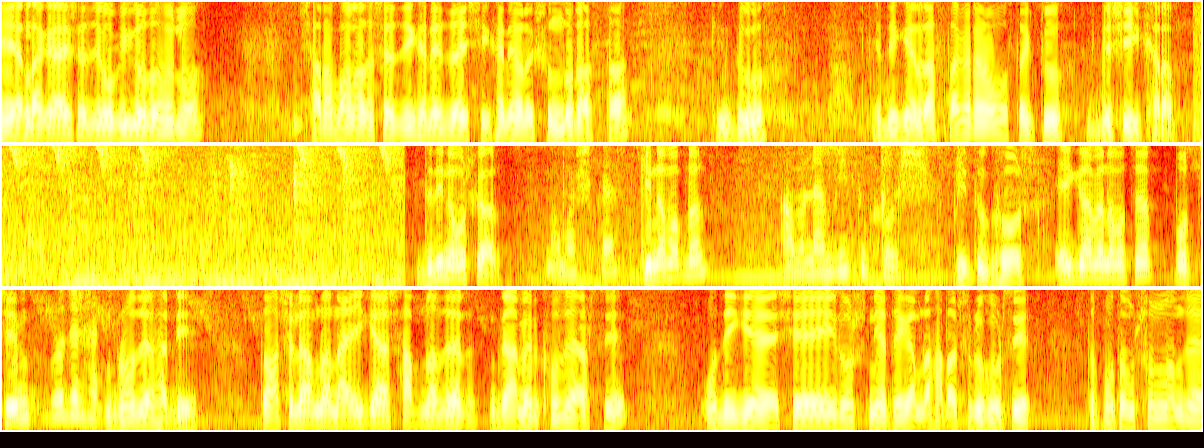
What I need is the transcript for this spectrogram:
এই এলাকায় এসে যে অভিজ্ঞতা হলো সারা বাংলাদেশে যেখানে যাই সেখানে অনেক সুন্দর রাস্তা কিন্তু এদিকে রাস্তাঘাটের অবস্থা একটু বেশিই খারাপ। দিদি নমস্কার। নমস্কার। কি নাম আপনার? আমার নাম ঋতু ঘোষ। ঋতু ঘোষ। এই গ্রামের নাম হচ্ছে পশ্চিম ব্রজেরহাটি। ব্রজেরহাটি। তো আসলে আমরা নায়িকা শাবনাজের গ্রামের খোঁজে আসছি। ওদিকে সেই রোশনিয়া থেকে আমরা হাঁটা শুরু করছি। তো প্রথম শুনলাম যে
